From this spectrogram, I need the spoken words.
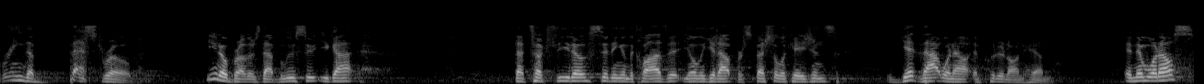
Bring the best robe. You know, brothers, that blue suit you got? That tuxedo sitting in the closet you only get out for special occasions? Get that one out and put it on him. And then what else?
